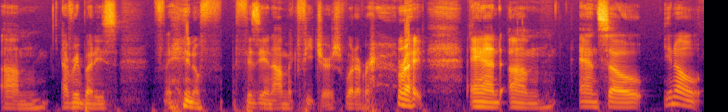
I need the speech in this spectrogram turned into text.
um, everybody's you know physiognomic features, whatever, right? And um, and so you know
